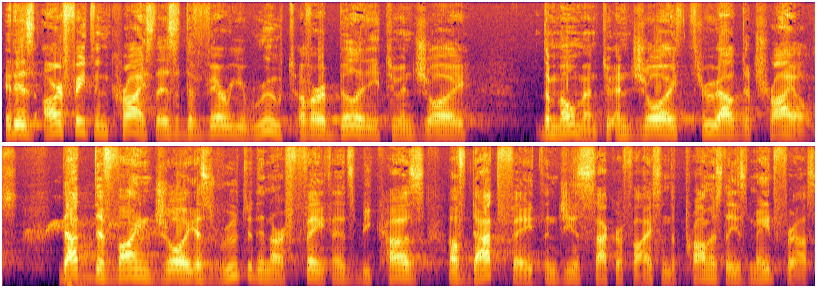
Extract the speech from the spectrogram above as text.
It is our faith in Christ that is at the very root of our ability to enjoy the moment, to enjoy throughout the trials. That divine joy is rooted in our faith, and it's because of that faith in Jesus' sacrifice and the promise that He's made for us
